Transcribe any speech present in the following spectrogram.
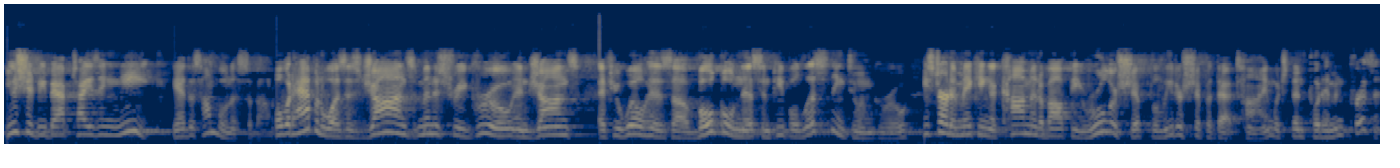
You should be baptizing me. He had this humbleness about him. Well, what happened was, as John's ministry grew, and John's, if you will, his uh, vocalness and people listening to him grew, he started making a comment about the rulership, the leadership at that time, which then put him in prison.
